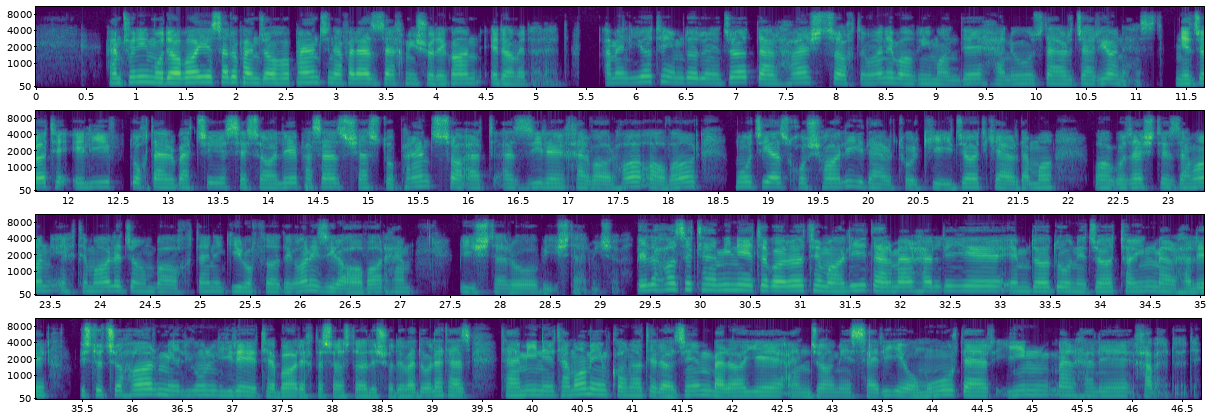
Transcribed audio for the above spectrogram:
همچنین مداوای 155 نفر از زخمی شدگان ادامه دارد. عملیات امداد و نجات در هشت ساختمان باقی مانده هنوز در جریان است. نجات الیف دختر بچه سه ساله پس از 65 ساعت از زیر خروارها آوار موجی از خوشحالی در ترکیه ایجاد کرد اما با گذشت زمان احتمال جان باختن گیر افتادگان زیر آوار هم بیشتر و بیشتر می شود. به لحاظ تأمین اعتبارات مالی در مرحله امداد و نجات تا این مرحله 24 میلیون لیره اعتبار اختصاص داده شده و دولت از تأمین تمام امکانات لازم برای انجام سریع امور در این مرحله خبر داده.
